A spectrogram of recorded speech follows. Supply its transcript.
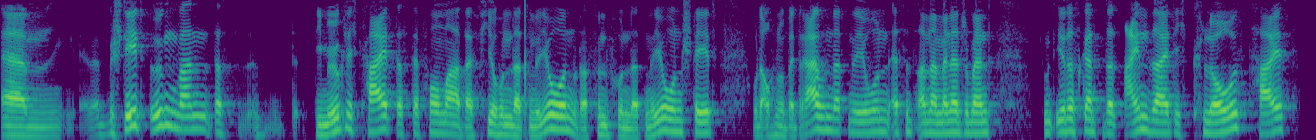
Ähm, besteht irgendwann das, die Möglichkeit, dass der Fonds mal bei 400 Millionen oder 500 Millionen steht oder auch nur bei 300 Millionen Assets under Management und ihr das Ganze dann einseitig closed, heißt,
